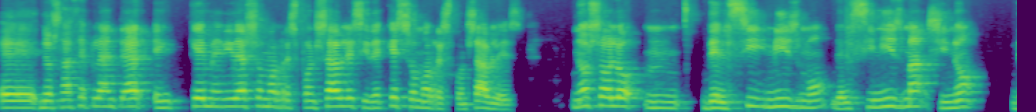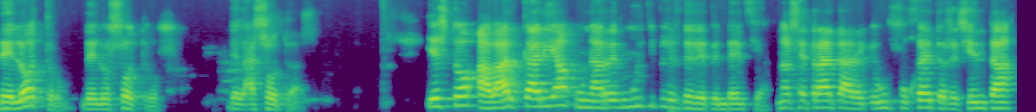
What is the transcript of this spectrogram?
eh, nos hace plantear en qué medida somos responsables y de qué somos responsables no solo mm, del sí mismo, del sí misma, sino del otro, de los otros, de las otras. Y esto abarcaría una red múltiple de dependencia. No se trata de que un sujeto se sienta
